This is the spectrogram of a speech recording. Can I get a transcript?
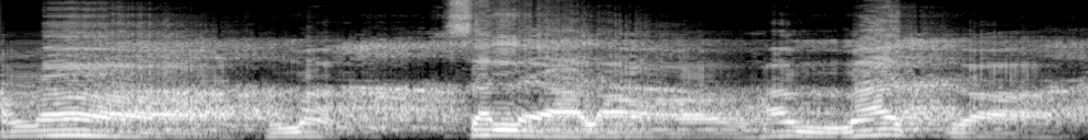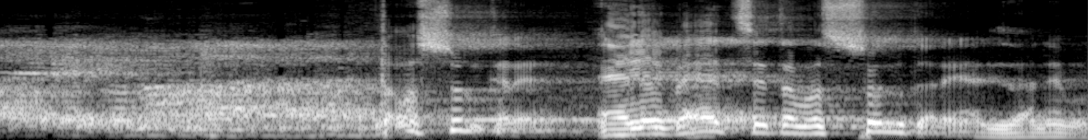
اللہم صلی علی محمد توسل کریں۔ اہل بیت سے توسل کریں اجزان میں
